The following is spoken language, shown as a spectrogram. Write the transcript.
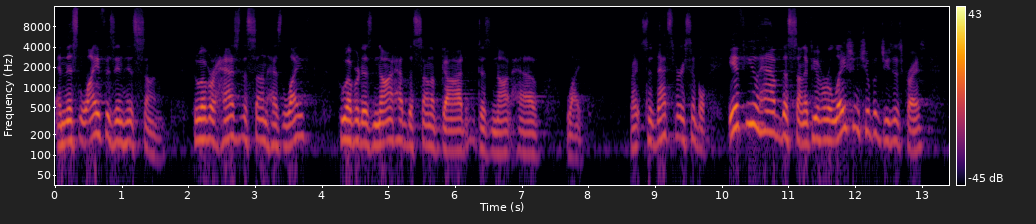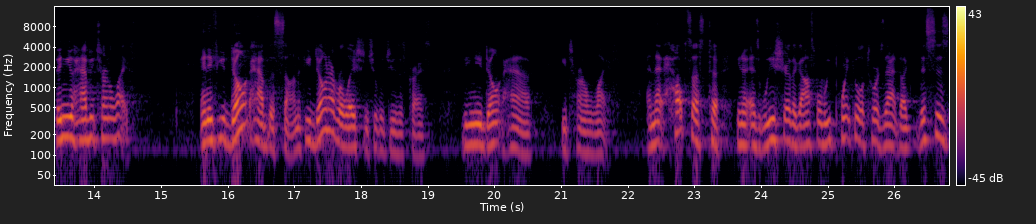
and this life is in his Son. Whoever has the Son has life. Whoever does not have the Son of God does not have life. Right? So that's very simple. If you have the Son, if you have a relationship with Jesus Christ, then you have eternal life. And if you don't have the Son, if you don't have a relationship with Jesus Christ, then you don't have eternal life. And that helps us to, you know, as we share the gospel, we point people towards that. Like, this is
